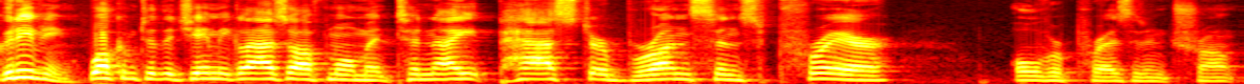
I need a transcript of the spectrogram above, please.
Good evening. Welcome to the Jamie Glazov moment. Tonight, Pastor Brunson's prayer over President Trump.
